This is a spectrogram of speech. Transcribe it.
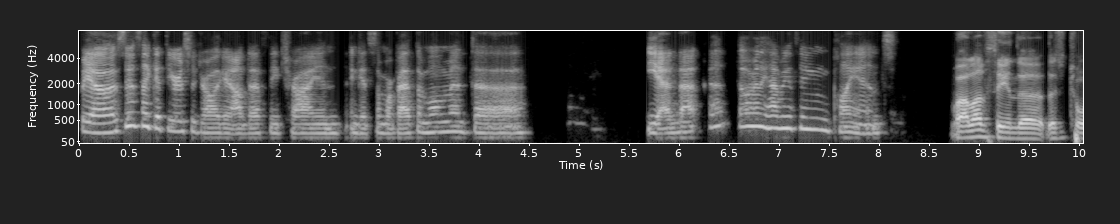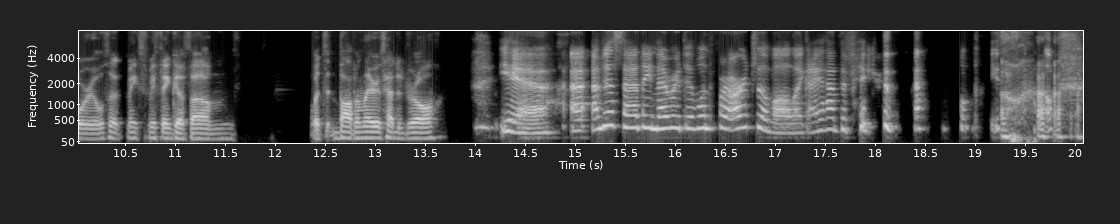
but yeah, as soon as I get the urge to draw again, I'll definitely try and, and get some more. But at the moment, uh, yeah, not, not don't really have anything planned. Well, I love seeing the the tutorials. That makes me think of um, what's it, Bob and Larry's had to draw. Yeah, I, I'm just sad they never did one for Archibald. Like I had to figure that out myself.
